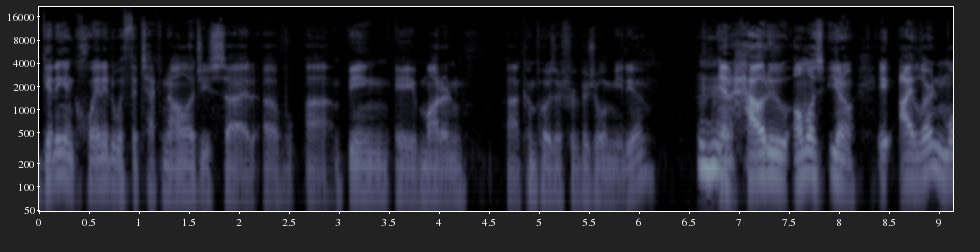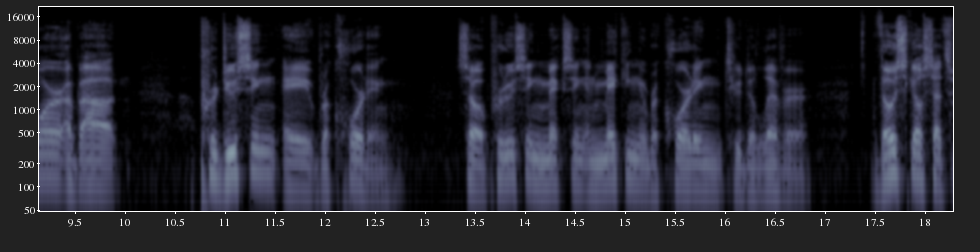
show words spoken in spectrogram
getting acquainted with the technology side of um, being a modern uh, composer for visual media and how to almost, you know, it, I learned more about producing a recording. So, producing, mixing, and making a recording to deliver. Those skill sets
